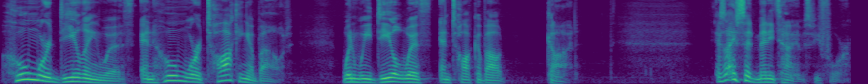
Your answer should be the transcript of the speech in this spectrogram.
whom we're dealing with and whom we're talking about when we deal with and talk about God. As I've said many times before,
